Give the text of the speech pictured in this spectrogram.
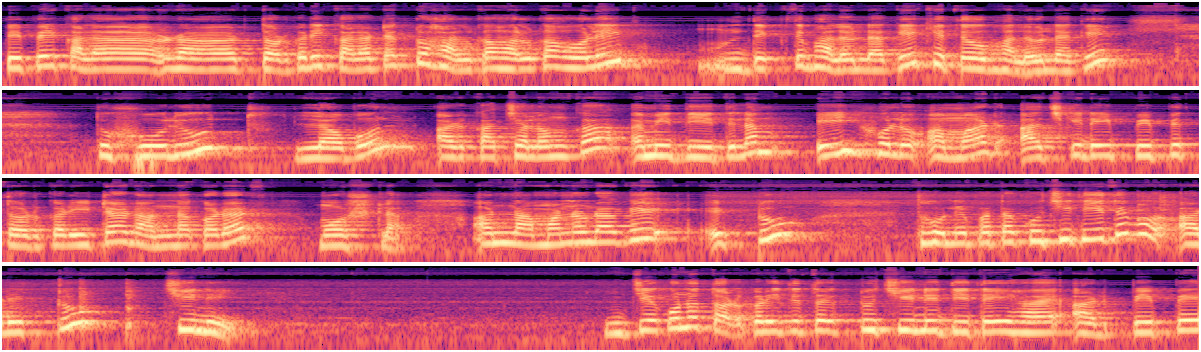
পেঁপের কালার তরকারি কালারটা একটু হালকা হালকা হলেই দেখতে ভালো লাগে, খেতেও ভালো লাগে। তো হলুদ, লবণ আর কাঁচা লঙ্কা আমি দিয়ে দিলাম। এই হলো আমার আজকের এই পেঁপের তরকারিটা রান্না করার মশলা। আর নামানোর আগে একটু ধনে পাতা কুচি দিয়ে দেবো আর একটু চিনি। যে কোনো তরকারিতে তো একটু চিনি দিতেই হয়, আর পেঁপে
